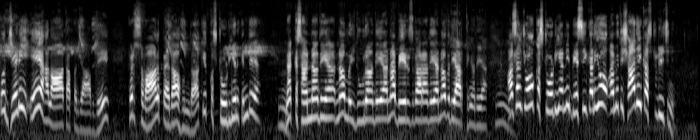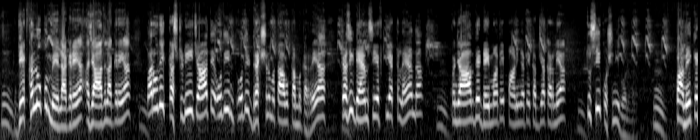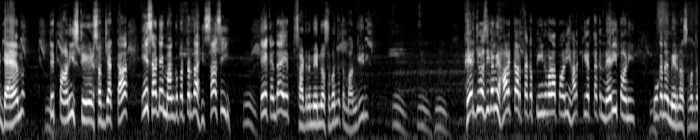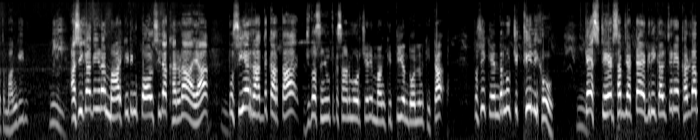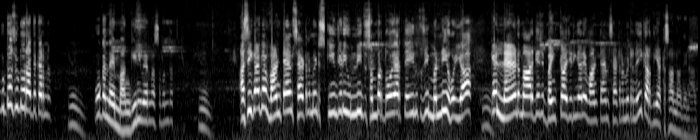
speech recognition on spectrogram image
ਤੋ ਜਿਹੜੀ ਇਹ ਹਾਲਾਤ ਆ ਪੰਜਾਬ ਦੇ ਫਿਰ ਸਵਾਲ ਪੈਦਾ ਹੁੰਦਾ ਕਿ ਕਸਟੋਡੀਅਨ ਕਿੰਦੇ ਆ? ਨਾ ਕਿਸਾਨਾਂ ਦੇ ਆ ਨਾ ਮਜ਼ਦੂਰਾਂ ਦੇ ਆ ਨਾ ਬੇਰੁਜ਼ਗਾਰਾਂ ਦੇ ਆ ਨਾ ਵਿਦਿਆਰਥੀਆਂ ਦੇ ਆ। ਅਸਲ 'ਚ ਉਹ ਕਸਟੋਡੀਅਨ ਨਹੀਂ ਬੇਸਿਕਲੀ ਉਹ ਅਮਿਤ ਸ਼ਾਹ ਦੀ ਕਸਟਡੀ 'ਚ ਨੇ। ਦੇਖਣ ਨੂੰ ਘੁੰਮੇ ਲੱਗ ਰਹੇ ਆ ਆਜ਼ਾਦ ਲੱਗ ਰਹੇ ਆ ਪਰ ਉਹਦੀ ਕਸਟਡੀ 'ਚ ਆ ਤੇ ਉਹਦੀ ਉਹਦੀ ਡਾਇਰੈਕਸ਼ਨ ਮੁਤਾਬਕ ਕੰਮ ਕਰ ਰਹੇ ਆ ਕਿ ਅਸੀਂ ਡੈਮ ਸੇਫਟੀ ਐਕਟ ਲੈ ਆਂਦਾ। ਪੰਜਾਬ ਦੇ ਡੈਮਾਂ ਤੇ ਪਾਣੀਆਂ ਤੇ ਕਬਜ਼ਾ ਕਰ ਲਿਆ। ਤੁਸੀਂ ਕੁਝ ਨਹੀਂ ਬੋਲਣਾ। ਭਾਵੇਂ ਕਿ ਡੈਮ ਤੇ ਪਾਣੀ ਸਟੇਟ ਸਬਜੈਕਟ ਆ ਇਹ ਸਾਡੇ ਮੰਗ ਪੱਤਰ ਦਾ ਹਿੱਸਾ ਸੀ। ਤੇ ਇਹ ਕਹਿੰਦਾ ਇਹ ਸਾਡੇ ਨਾਲ ਮੇਰੇ ਨਾਲ ਸੰਬੰਧਿਤ ਮੰਗ ਹੀ ਨਹੀਂ। ਫਿਰ ਜਦੋਂ ਅਸੀਂ ਕਿਹਾ ਵੀ ਹਰ ਘਰ ਤੱਕ ਪੀਣ ਵਾਲਾ ਪਾਣੀ ਹਰ ਖੇਤ ਤੱਕ ਨਹਿਰੀ ਪਾਣੀ ਉਹ ਕਹਿੰਦਾ ਮੇਰੇ ਨਾਲ ਸੰਬੰਧਿਤ ਮੰਗ ਹੀ ਨਹੀਂ। ਅਸੀਂ ਕਿਹਾ ਕਿ ਜਿਹੜਾ ਮਾਰਕੀਟਿੰਗ ਪਾਲਿਸੀ ਦਾ ਖਰੜਾ ਆਇਆ ਤੁਸੀਂ ਇਹ ਰੱਦ ਕਰਤਾ ਜਦੋਂ ਸੰਯੁਕਤ ਕਿਸਾਨ ਮੋਰਚੇ ਨੇ ਮੰਗ ਕੀਤੀ ਅੰਦੋਲਨ ਕੀਤਾ ਤੁਸੀਂ ਕੇਂਦਰ ਨੂੰ ਚਿੱਠੀ ਲਿਖੋ ਕਿ ਸਟੇਟ ਸਬਜੈਕਟ ਹੈ ਐਗਰੀਕਲਚਰ ਇਹ ਖਰੜਾ ਬੁੱਢੋ ਸੁੱਢੋ ਰੱਦ ਕਰਨਾ। ਉਹ ਕਹਿੰਦਾ ਇਹ ਮੰਗ ਹੀ ਨਹੀਂ ਮੇਰੇ ਨਾਲ ਸੰਬੰਧਿਤ। ਅਸੀਂ ਕਿਹਾ ਕਿ ਵਨ ਟਾਈਮ ਸੈਟਲਮੈਂਟ ਸਕੀਮ ਜਿਹੜੀ 19 ਦਸੰਬਰ 2023 ਨੂੰ ਤੁਸੀਂ ਮੰਨੀ ਹੋਈ ਆ ਕਿ ਲੈਂਡ ਮਾਰਗੇਜ ਬੈਂਕਾਂ ਜਿਹੜੀਆਂ ਨੇ ਵਨ ਟਾਈਮ ਸੈਟਲਮੈਂਟ ਨਹੀਂ ਕਰਦੀਆਂ ਕਿਸਾਨਾਂ ਦੇ ਨਾਲ।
